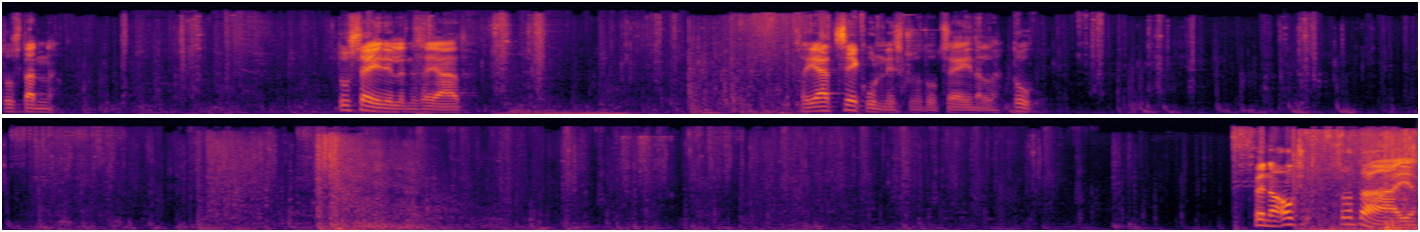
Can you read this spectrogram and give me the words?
Tuus tänne. Tuu seinille, niin sä jäät. Sä jäät sekunnissa, kun sä tuut seinälle. Tuu. Venä, onks... Se on tää äijä.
